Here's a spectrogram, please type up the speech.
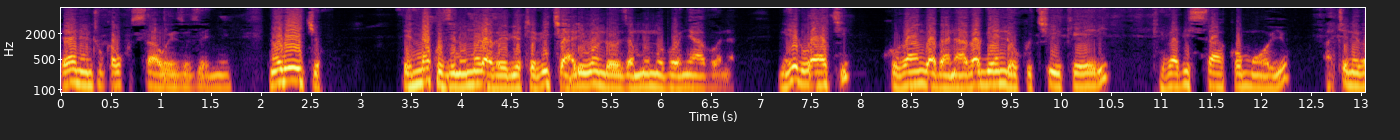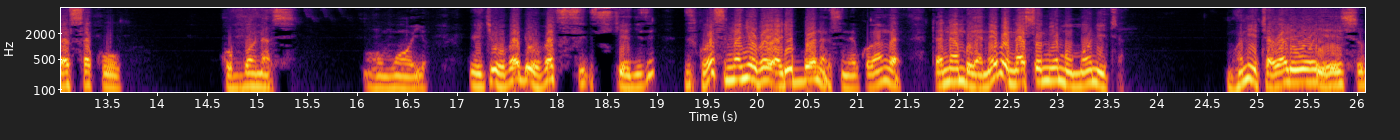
era nentuukawo ku ssaawa ezo zennyini. N'olwekyo ennaku zino mulaba ebyo tebikyaliwo ndowooza mwe mubonyaabona naye lwaki? Kubanga bano abagenda okukiika eri tebabissaako mwoyo ate ne bassa ku ku bonasi omwoyo ekyo obadde oba kyegize kuba simanyi oba yali bonasi nekubanga tanambuya naye bwe nasomye mu monita monita waliwo yesu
